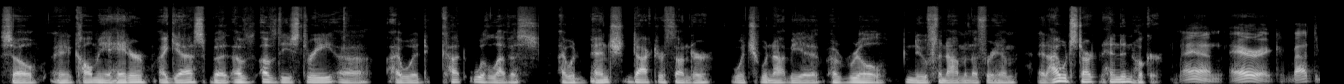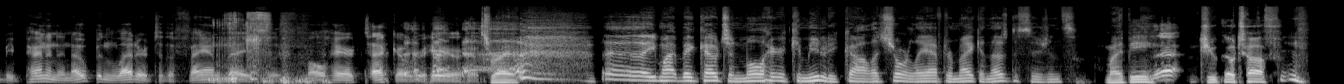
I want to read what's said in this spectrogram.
So uh, call me a hater, I guess. But of of these three, uh, I would cut Will Levis. I would bench Doctor Thunder, which would not be a, a real new phenomena for him, and I would start Hendon Hooker. Man, Eric, about to be penning an open letter to the fan base of Mulhair Tech over here. That's right. Uh, he might be coaching Mulhair Community College shortly after making those decisions. Might be That, JUCO tough.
